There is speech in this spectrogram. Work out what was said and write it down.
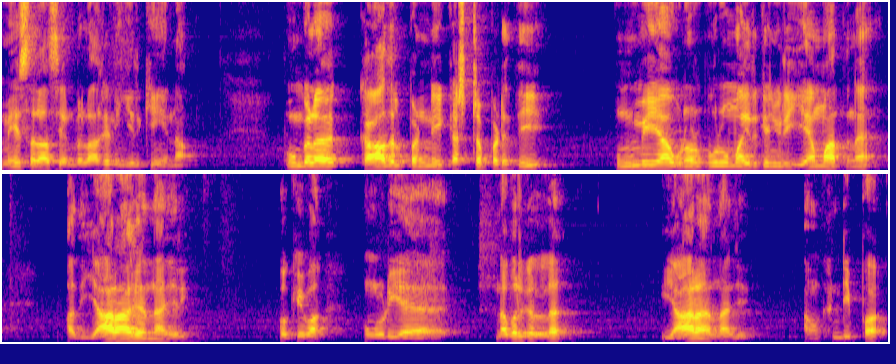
மேசராசி என்பதாக நீங்கள் இருக்கீங்கன்னா உங்களை காதல் பண்ணி கஷ்டப்படுத்தி உண்மையாக உணர்வுபூர்வமாக இருக்குன்னு சொல்லி ஏமாத்தின அது யாராக இருந்தாலும் சரி ஓகேவா உங்களுடைய நபர்களில் யாராக இருந்தாலும் சரி அவங்க கண்டிப்பாக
